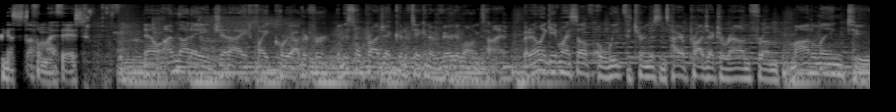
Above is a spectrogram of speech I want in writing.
I got stuff on my face. Now, I'm not a Jedi fight choreographer, and this whole project could have taken a very long time, but I only gave myself a week to turn this entire project around from modeling to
